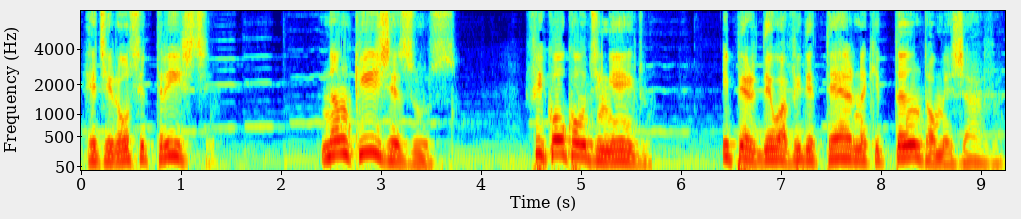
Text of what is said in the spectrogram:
Retirou-se triste. Não quis Jesus. Ficou com o dinheiro e perdeu a vida eterna que tanto almejava.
